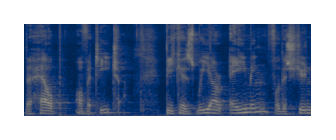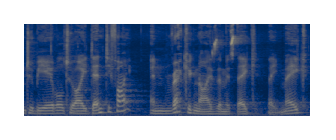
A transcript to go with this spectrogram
the help of a teacher, because we are aiming for the student to be able to identify and recognize the mistake they make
